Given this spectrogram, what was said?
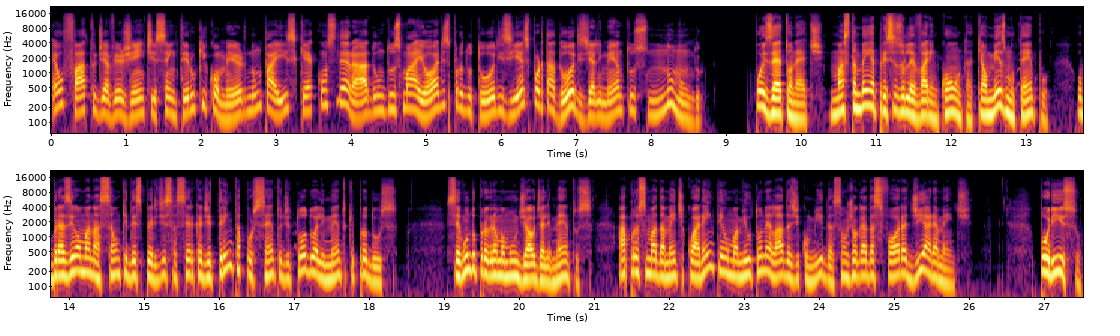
é o fato de haver gente sem ter o que comer num país que é considerado um dos maiores produtores e exportadores de alimentos no mundo. Pois é, Tonete, mas também é preciso levar em conta que, ao mesmo tempo, o Brasil é uma nação que desperdiça cerca de 30% de todo o alimento que produz. Segundo o Programa Mundial de Alimentos, aproximadamente 41 mil toneladas de comida são jogadas fora diariamente. Por isso,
